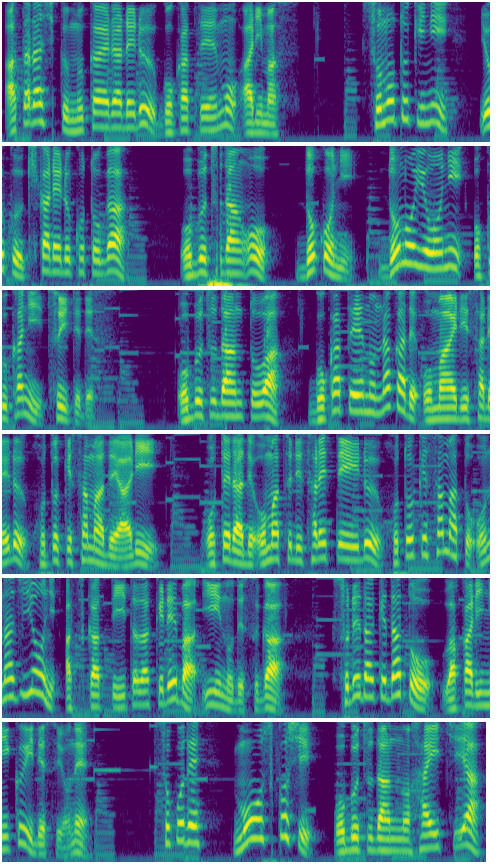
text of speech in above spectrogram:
新しく迎えられるご家庭もあります。その時によく聞かれることが、お仏壇をどこに、どのように置くかについてです。お仏壇とは、ご家庭の中でお参りされる仏様であり、お寺でお祭りされている仏様と同じように扱っていただければいいのですが、それだけだと分かりにくいですよね。そこでもう少しお仏壇の配置や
